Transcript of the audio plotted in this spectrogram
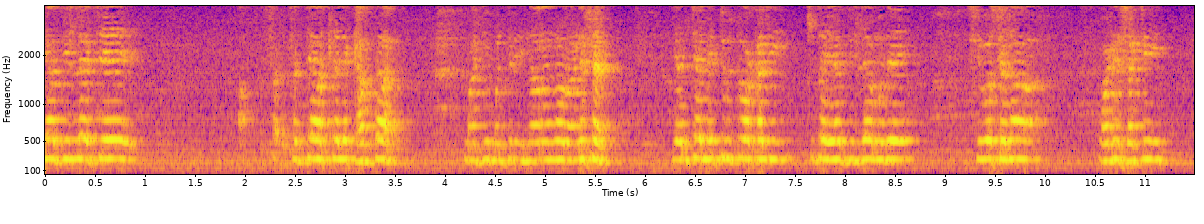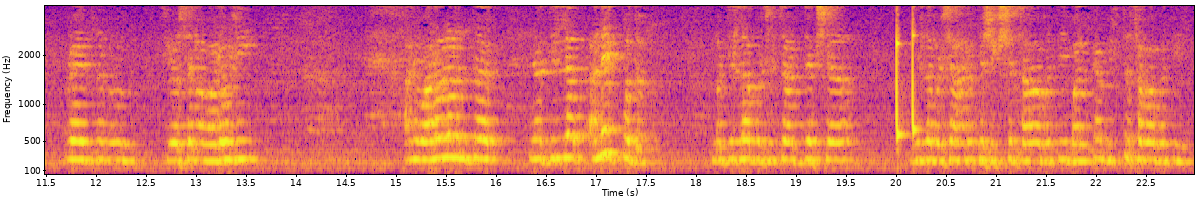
या जिल्ह्याचे स- सध्या असलेले खासदार माजी मंत्री नारायणराव राणेसाहेब यांच्या नेतृत्वाखाली सुद्धा या जिल्ह्यामध्ये शिवसेना वाढीसाठी प्रयत्न करून शिवसेना वाढवली. आणि वाढवल्यानंतर या जिल्ह्यात अनेक पदं मग जिल्हा परिषदेचे अध्यक्ष जिल्हा परिषद आरोग्य शिक्षण सभापती बांधकाम वित्त सभापती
